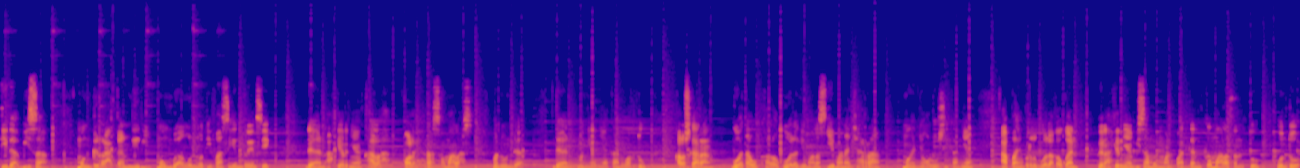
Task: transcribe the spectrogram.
tidak bisa menggerakkan diri, membangun motivasi intrinsik, dan akhirnya kalah oleh rasa malas, menunda, dan menyia-nyiakan waktu. Kalau sekarang, gue tahu kalau gue lagi malas gimana cara menyolusikannya, apa yang perlu gue lakukan, dan akhirnya bisa memanfaatkan kemalasan itu untuk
